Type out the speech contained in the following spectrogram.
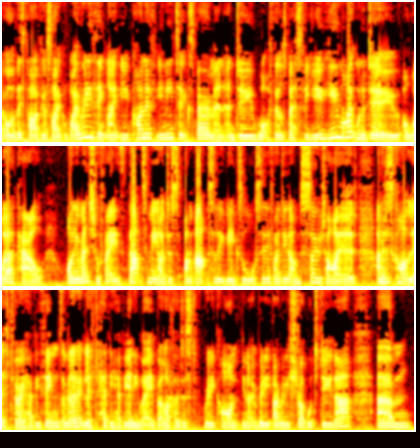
or this part of your cycle. But I really think like you kind of, you need to experiment and do what feels best for you. You might want to do a workout on your menstrual phase that to me i just i'm absolutely exhausted if i do that i'm so tired and i just can't lift very heavy things i mean i don't lift heavy heavy anyway but like i just really can't you know really i really struggle to do that um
